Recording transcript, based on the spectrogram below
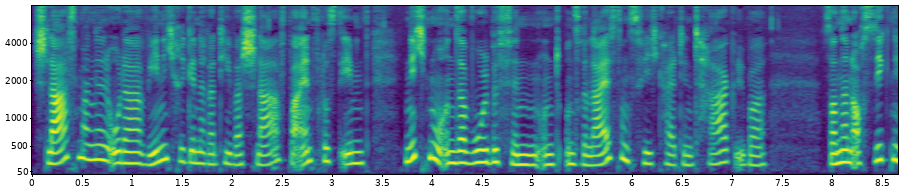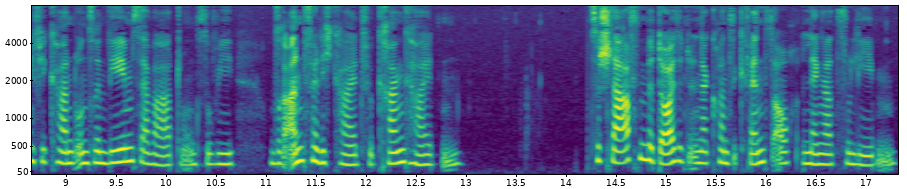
Schlafmangel oder wenig regenerativer Schlaf beeinflusst eben nicht nur unser Wohlbefinden und unsere Leistungsfähigkeit den Tag über, sondern auch signifikant unsere Lebenserwartung sowie unsere Anfälligkeit für Krankheiten. Zu schlafen bedeutet in der Konsequenz auch länger zu leben.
